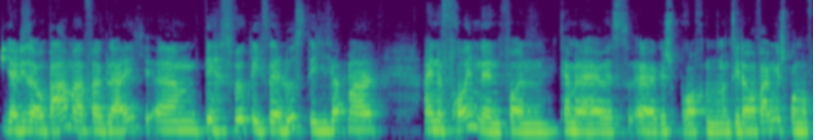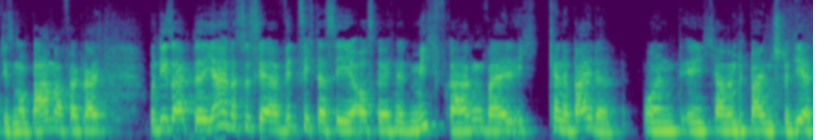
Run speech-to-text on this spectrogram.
Ja, dieser Obama-Vergleich, ähm, der ist wirklich sehr lustig. Ich habe mal eine Freundin von Kamala Harris äh, gesprochen und sie darauf angesprochen, auf diesen Obama-Vergleich. Und die sagte, ja, das ist ja witzig, dass Sie ausgerechnet mich fragen, weil ich kenne beide und ich habe mit beiden studiert.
